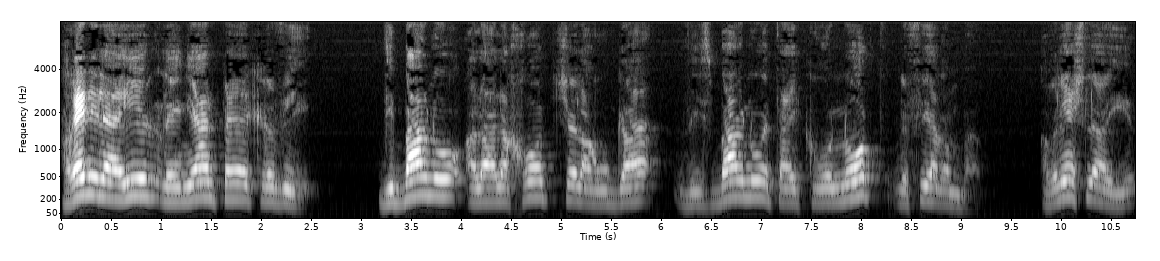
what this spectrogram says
הריני להעיר לעניין פרק רביעי. דיברנו על ההלכות של ערוגה והסברנו את העקרונות לפי הרמב"ם. אבל יש להעיר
